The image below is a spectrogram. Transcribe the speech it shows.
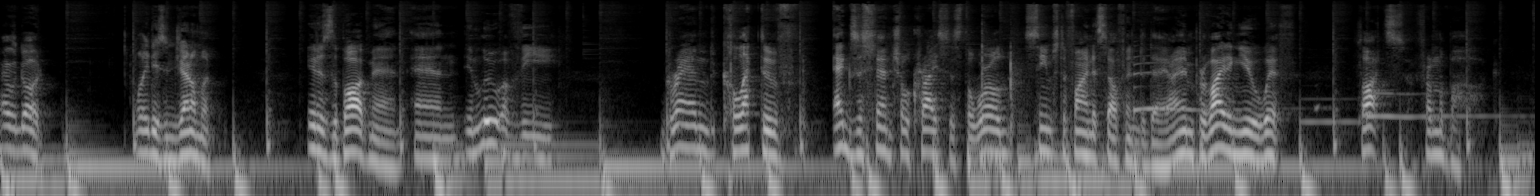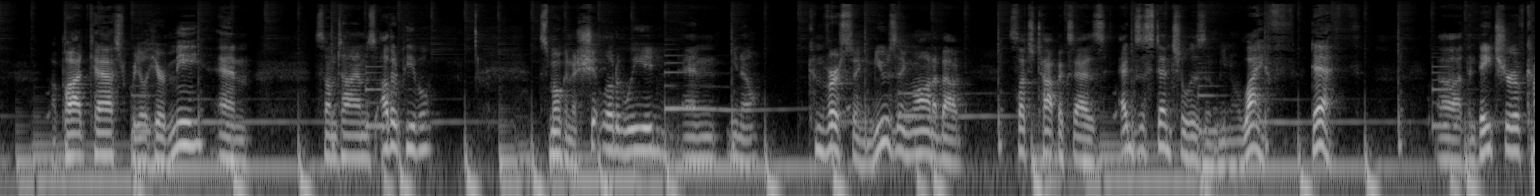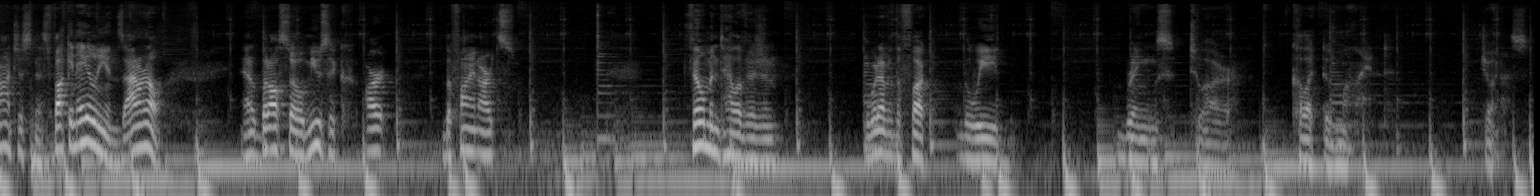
How's it going? Ladies and gentlemen, it is the Bogman, and in lieu of the grand collective existential crisis the world seems to find itself in today, I am providing you with Thoughts from the Bog, a podcast where you'll hear me and sometimes other people smoking a shitload of weed and, you know, conversing, musing on about such topics as existentialism, you know, life, death, uh, the nature of consciousness, fucking aliens, I don't know. And, but also music, art, the fine arts, film and television, whatever the fuck the weed brings to our collective mind. Join us.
